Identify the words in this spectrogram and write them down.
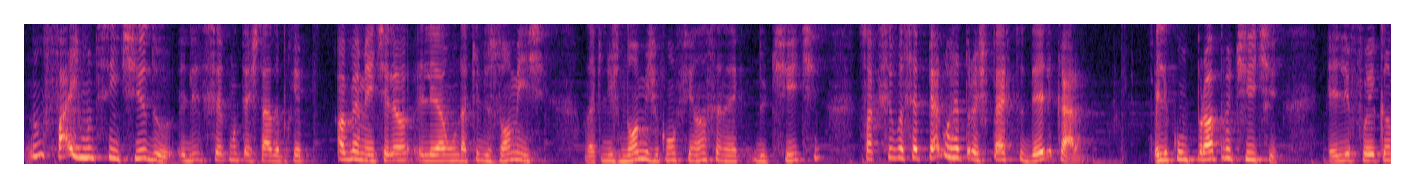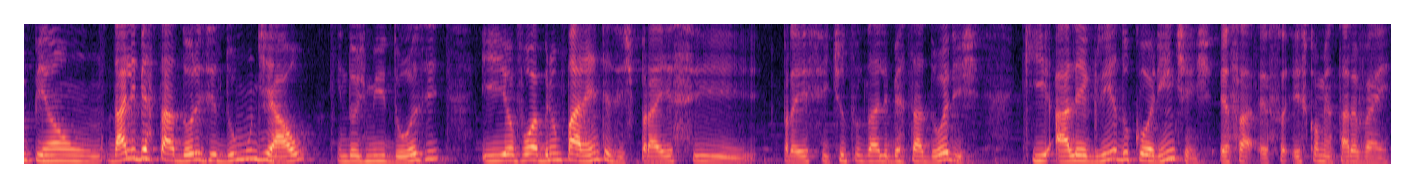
não faz muito sentido ele ser contestado, porque obviamente ele é, ele é um daqueles homens, daqueles nomes de confiança né, do Tite. Só que se você pega o retrospecto dele, cara, ele com o próprio Tite, ele foi campeão da Libertadores e do Mundial em 2012. E eu vou abrir um parênteses para esse, para esse título da Libertadores, que a alegria do Corinthians, essa, essa- esse comentário vai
